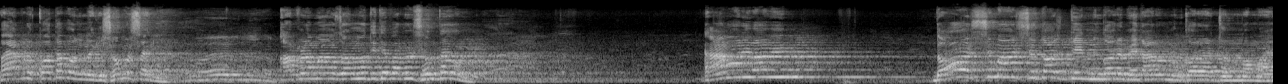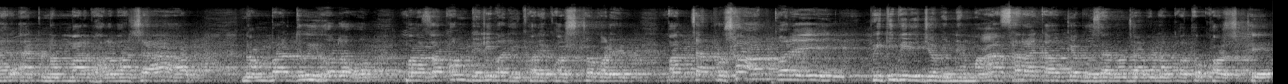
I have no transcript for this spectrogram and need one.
ভাই, আপনার কথা বলেন নাকি, সমস্যা কি? আপনার মা জন্ম দিতে পারবেন সন্তান? এমনই ভাবে। দশ মাস, দশ দিন গর্ভে ধারণ করার জন্য মায়ের এক নম্বর ভালোবাসা। নাম্বার দুই হলো, মা যখন ডেলিভারি করে, কষ্ট করে, বাচ্চা প্রসব করে, পৃথিবীর জমিনে মা ছাড়া কাউকে বোঝানো যাবে না কত কষ্টের।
